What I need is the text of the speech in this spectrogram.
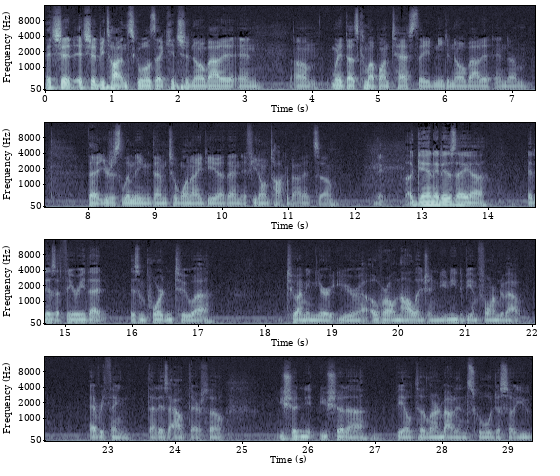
it should it should be taught in schools. That kids should know about it, and um, when it does come up on tests, they need to know about it, and um, that you're just limiting them to one idea. Then if you don't talk about it, so Again, it is a uh, it is a theory that is important to uh, to I mean your your uh, overall knowledge, and you need to be informed about everything that is out there. So you should you should uh, be able to learn about it in school, just so you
